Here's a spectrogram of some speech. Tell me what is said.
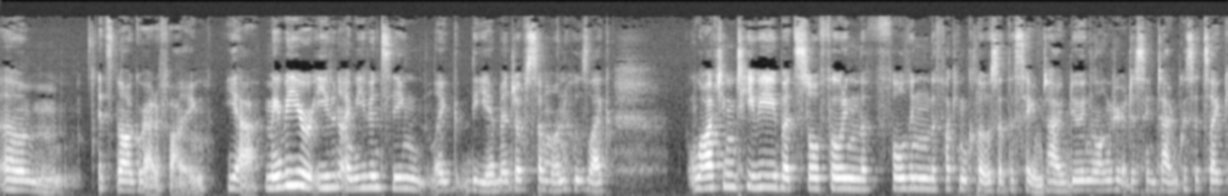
um, it's not gratifying. Yeah, maybe you're even I'm even seeing like the image of someone who's like watching TV but still folding the folding the fucking clothes at the same time, doing laundry at the same time because it's like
